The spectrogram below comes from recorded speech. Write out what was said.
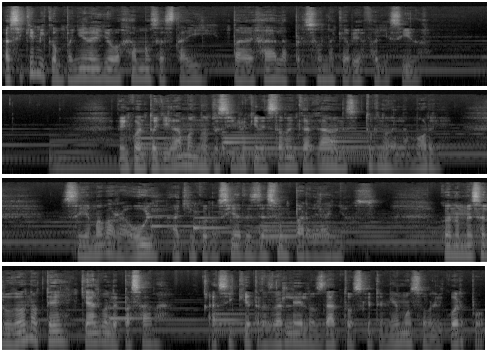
Así que mi compañera y yo bajamos hasta ahí para dejar a la persona que había fallecido. En cuanto llegamos nos recibió quien estaba encargado en ese turno de la morgue. Se llamaba Raúl, a quien conocía desde hace un par de años. Cuando me saludó noté que algo le pasaba, así que tras darle los datos que teníamos sobre el cuerpo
